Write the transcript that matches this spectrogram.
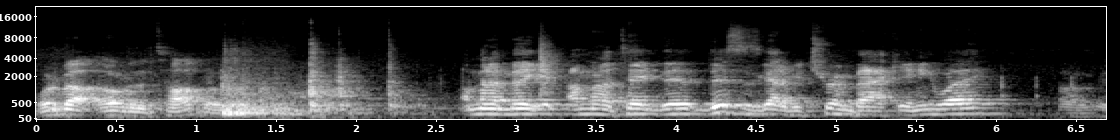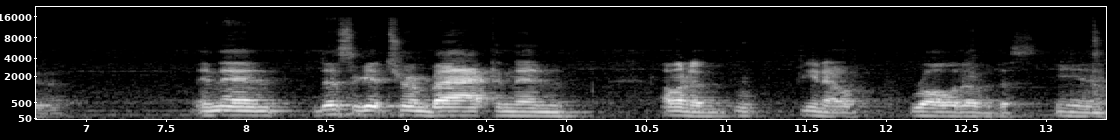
What about over the top of it? I'm gonna make it, I'm gonna take this, this has gotta be trimmed back anyway. Oh, yeah. And then this will get trimmed back and then I'm gonna, you know, roll it over this end.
